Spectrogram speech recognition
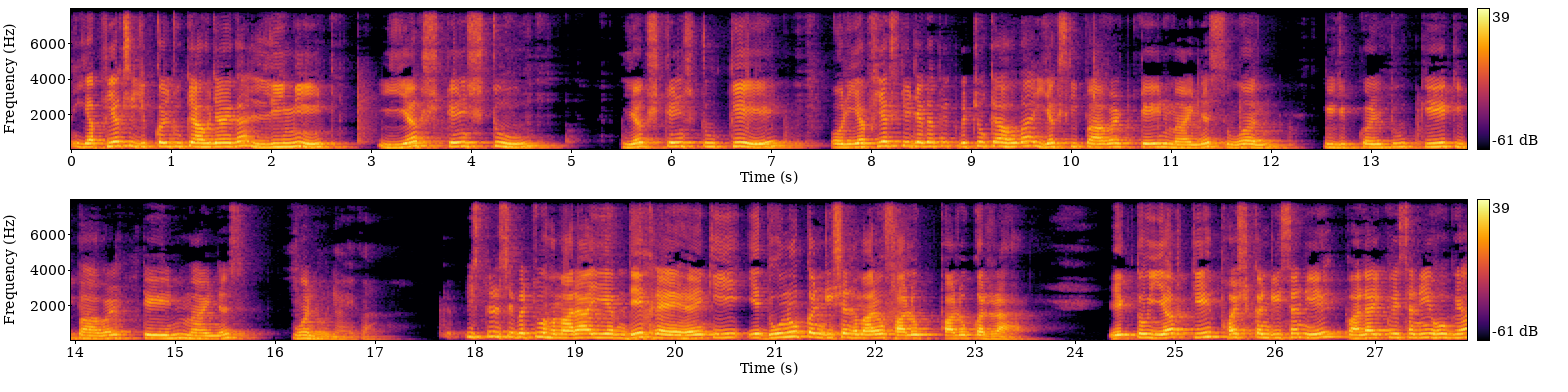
F X is equal to क्या हो जाएगा? Limit X tends to X tends to K और यफ यक्स की जगह पे बच्चों क्या होगा? यक्स की power ten minus one is equal to K की पावर टेन माइनस वन हो जाएगा। तो इस तरह से बच्चों, हमारा ये हम देख रहे हैं कि ये दोनों कंडीशन हमारा फॉलो फॉलो कर रहा है। एक तो यफ के फ़र्स्ट कंडीशन ये, पहला इक्वेशन ये हो गया।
